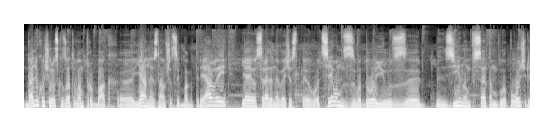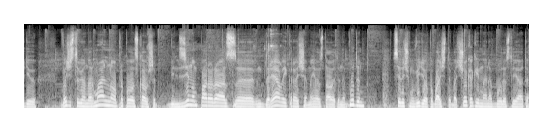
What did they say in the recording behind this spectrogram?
Далі хочу розказати вам про бак. Е, Я не знав, що цей бак дирявий. Я його зсередини вичистив оцєвом з водою, з бензином, все там було по очереді. Вичистив його нормально, прополоскав ще бензином пару раз, е, він дирявий, коротше, ми його ставити не будемо. В слідчому відео побачите бачок, який в мене буде стояти.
